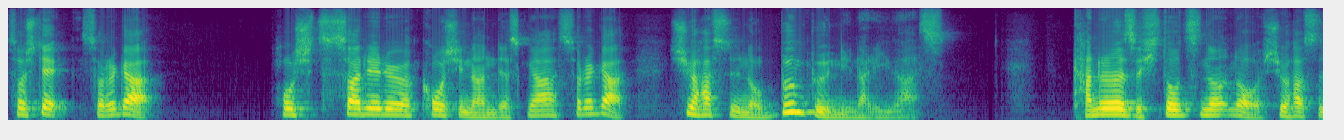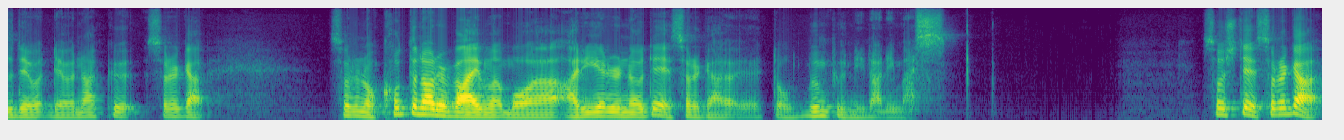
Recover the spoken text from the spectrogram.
そして、それが放出される光子なんですが、それが周波数の分布になります。必ず一つの周波数ではなく、それがそれの異なる場合もあり得るので、それが、分布になります。そしてそれが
